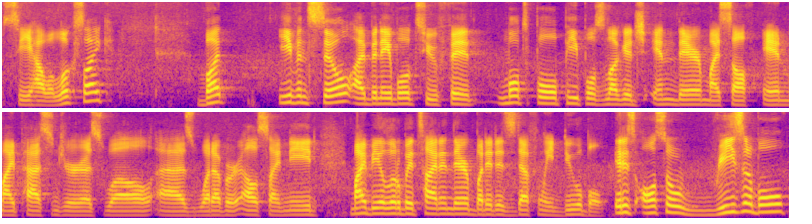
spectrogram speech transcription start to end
see how it looks like. But even still, I've been able to fit multiple people's luggage in there, myself and my passenger, as well as whatever else I need. Might be a little bit tight in there, but it is definitely doable. It is also reasonable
